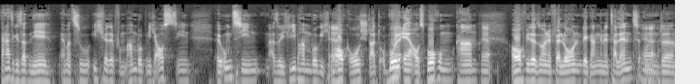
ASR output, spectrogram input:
Dann hat er gesagt, nee, hör mal zu, ich werde von Hamburg nicht ausziehen, äh, umziehen. Also ich liebe Hamburg, ich Ja. brauche Großstadt, obwohl er aus Bochum kam. Ja. Auch wieder so eine verloren gegangene Talent. Ja. Und äh,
